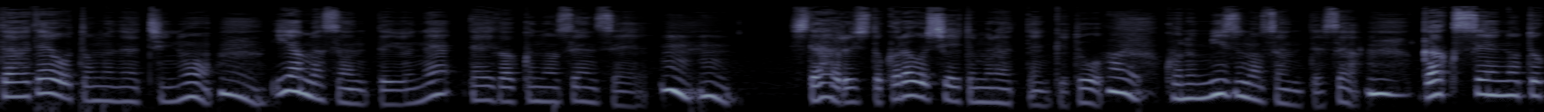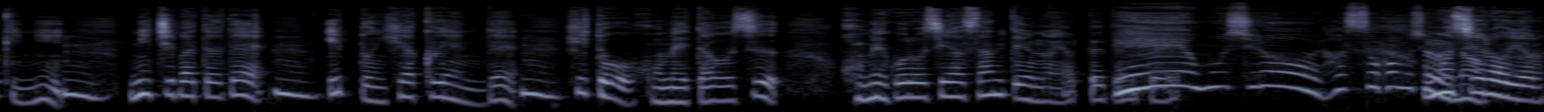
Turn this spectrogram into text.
ターでお友達のうん。井山さんっていうね大学の先生。うんうんしてはる人から教えてもらってんけど、はい。この水野さんってさ、うん。学生の時うにん。道端でうん。1分100円でうん。人を褒め倒す褒め殺し屋さんっていうのをやってて、えー、面白い。発想が面白いな。面白いやろ。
